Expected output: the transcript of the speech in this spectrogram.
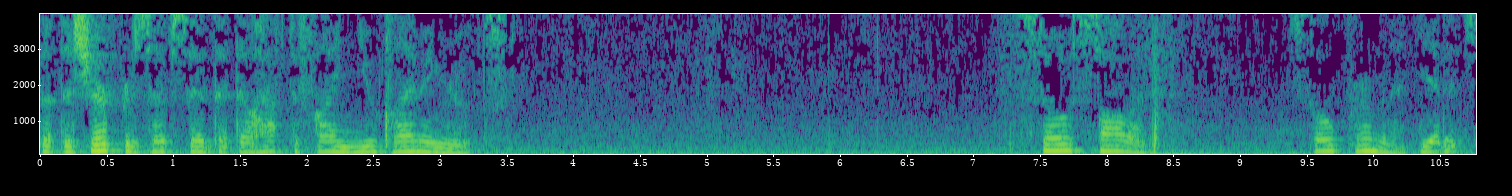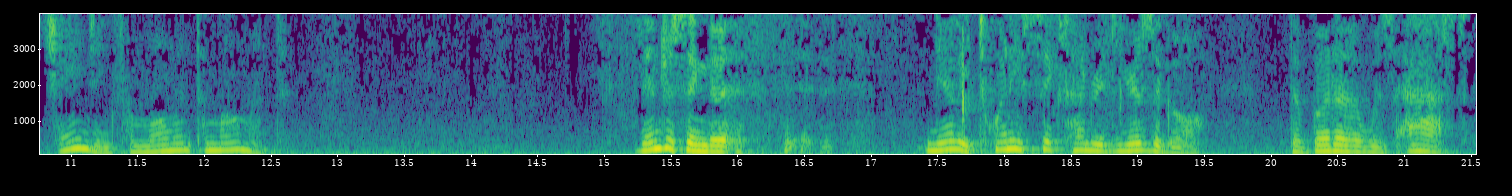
that the Sherpas have said that they'll have to find new climbing routes. So solid, so permanent, yet it's changing from moment to moment. It's interesting that nearly 2,600 years ago, the Buddha was asked,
